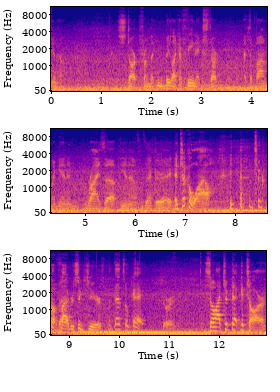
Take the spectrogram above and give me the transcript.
you know. Start from it, and be like a phoenix, start at the bottom again and rise up, you know. Exactly right. It took a while. it took about five or six years, but that's okay. Sure. So I took that guitar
